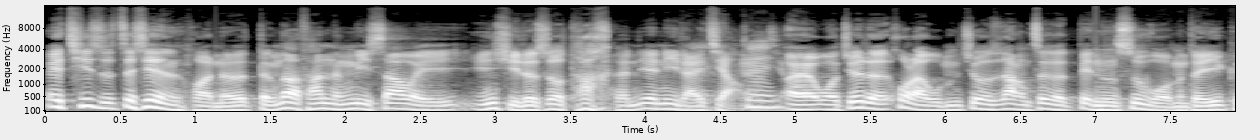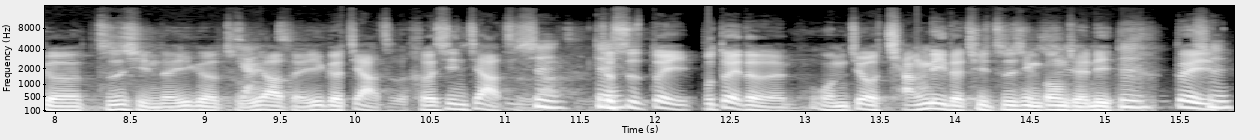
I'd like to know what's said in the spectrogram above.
哎，其实这些人反而等到他能力稍微允许的时候，他很愿意来缴。对，呃，我觉得后来我们就让这个变成是我们的一个执行的一个主要的一个价值，核心价值。是，就是对不对的人，我们就强力的去执行公权力。对，对，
